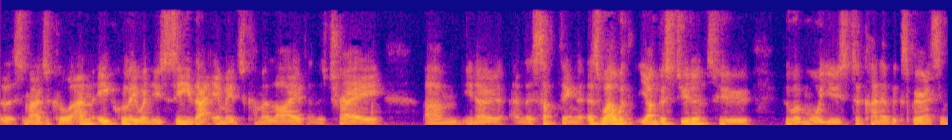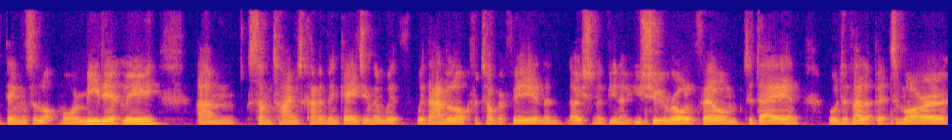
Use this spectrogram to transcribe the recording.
that's magical. And equally, when you see that image come alive in the tray. Um, you know, and there's something as well with younger students who who are more used to kind of experiencing things a lot more immediately. Um, sometimes kind of engaging them with with analog photography and the notion of you know you shoot a roll of film today and we'll develop it tomorrow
